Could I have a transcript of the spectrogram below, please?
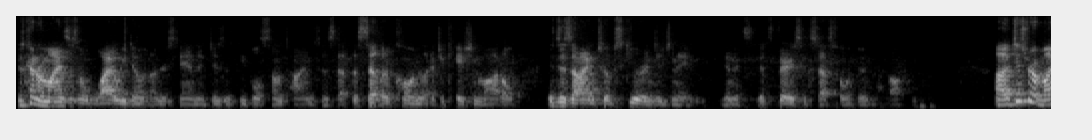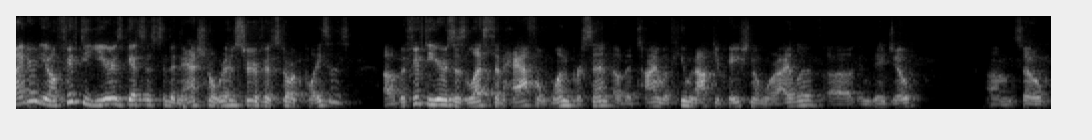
this kind of reminds us of why we don't understand indigenous people sometimes is that the settler colonial education model is designed to obscure indigeneity. And it's, it's very successful at doing that often. Uh, just a reminder, you know, 50 years gets us to the National Register of Historic Places, uh, but 50 years is less than half of 1% of the time of human occupation of where I live uh, in Teejop. Um, so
